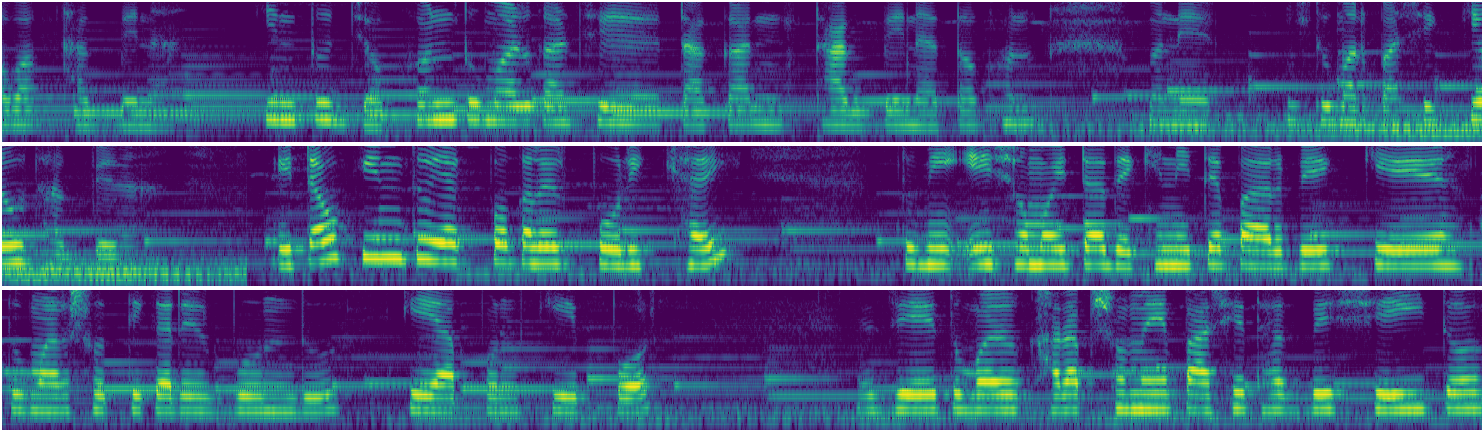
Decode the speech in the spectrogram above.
অভাব থাকবে না। কিন্তু যখন তোমার কাছে টাকা থাকবে না, তখন মানে তোমার পাশে কেউ থাকবে না। এটাও কিন্তু এক প্রকারের পরীক্ষাই। তুমি এই সময়টা দেখে নিতে পারবে কে তোমার সত্যিকারের বন্ধু, কে আপন, কে পর। যে তোমার খারাপ সময়ে পাশে থাকবে, সেই তো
